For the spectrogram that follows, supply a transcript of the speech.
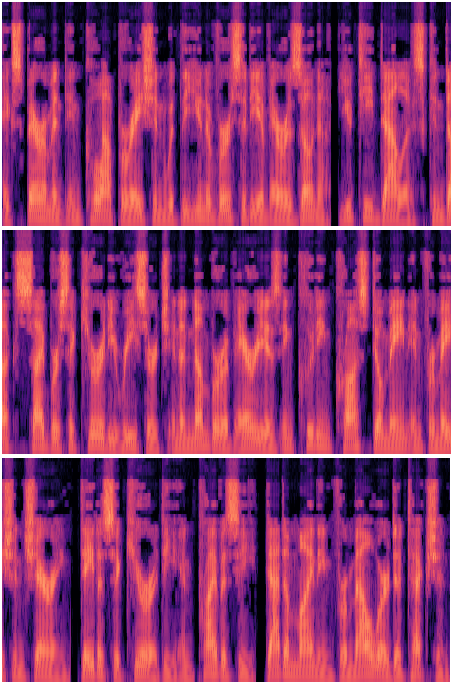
experiment in cooperation with the University of Arizona. UT Dallas conducts cybersecurity research in a number of areas including cross-domain information sharing, data security and privacy, data mining for malware detection,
